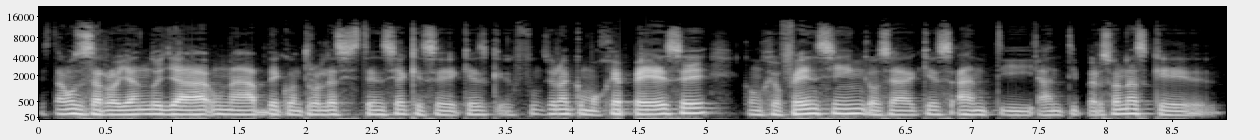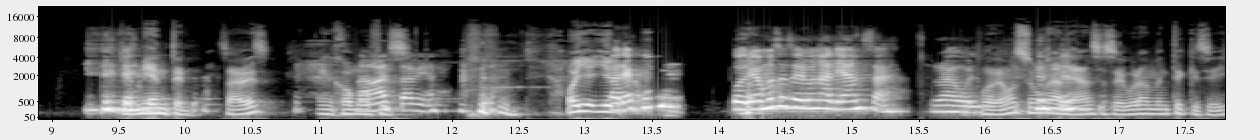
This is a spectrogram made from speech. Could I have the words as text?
estamos desarrollando ya una app de control de asistencia que, se, que, es, que funciona como GPS, con geofencing, o sea, que es anti, anti personas que, que mienten, ¿sabes? En home no, está bien. Oye, y Podríamos hacer una alianza, Raúl. Podemos hacer una alianza, seguramente que sí.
